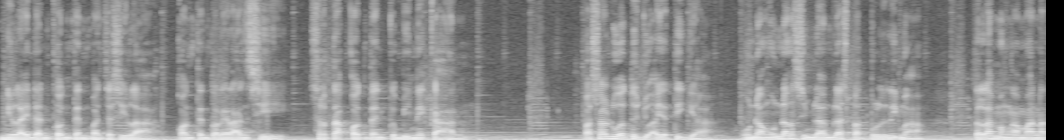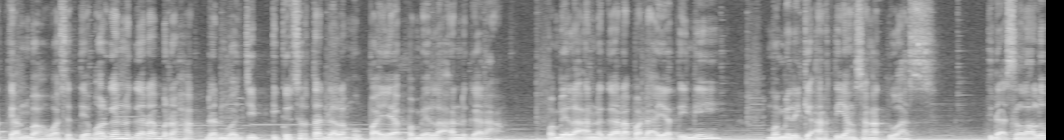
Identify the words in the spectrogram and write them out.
nilai dan konten Pancasila, konten toleransi, serta konten kebinekaan. Pasal 27 ayat 3 Undang-Undang 1945 telah mengamanatkan bahwa setiap warga negara berhak dan wajib ikut serta dalam upaya pembelaan negara. Pembelaan negara pada ayat ini memiliki arti yang sangat luas. Tidak selalu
